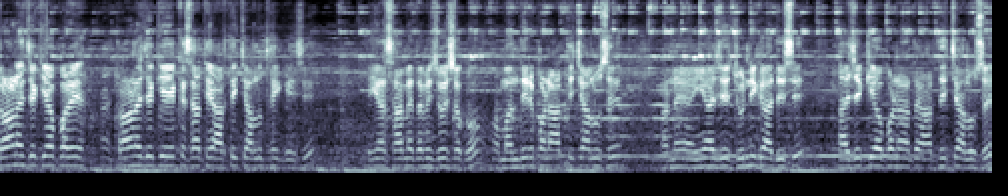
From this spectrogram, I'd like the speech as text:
ત્રણે જગ્યા પર ત્રણે જગ્યાએ એક સાથે આરતી ચાલુ થઈ ગઈ છે. અહીંયા સામે તમે જોઈ શકો મંદિર પણ આરતી ચાલુ છે અને અહીંયા જે જૂની ગાદી છે આ જગ્યા પણ આરતી ચાલુ છે.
